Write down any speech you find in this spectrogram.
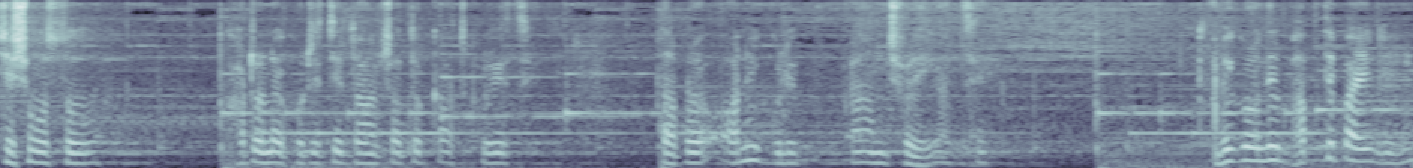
যে সমস্ত ঘটনা ঘটেছে, ধ্বংসাত্মক কাজ করেছে, তারপরে অনেকগুলি প্রাণ ঝরে গেছে। আমি কোনোদিন ভাবতে পারিনি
